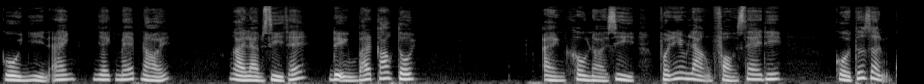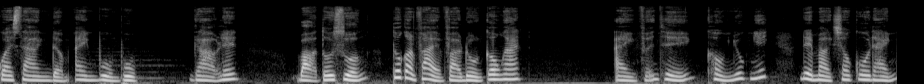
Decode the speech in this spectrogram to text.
Cô nhìn anh, nhếch mép nói. Ngài làm gì thế? Định bắt cóc tôi? Anh không nói gì, vẫn im lặng phóng xe đi. Cô tức giận quay sang đấm anh bùm bụp. Gào lên. Bỏ tôi xuống, tôi còn phải vào đồn công an. Anh vẫn thế, không nhúc nhích để mặc cho cô đánh.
